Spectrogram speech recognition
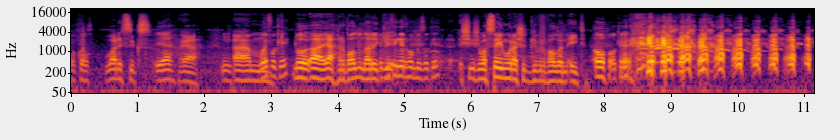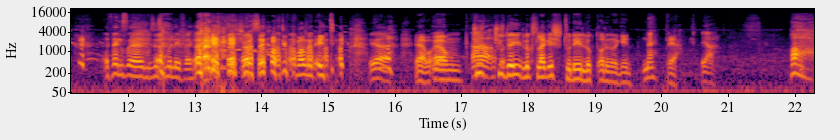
Of course. What a six. Yeah. Yeah. Mm. Um, Wife okay? No, uh, yeah, Rivaldo Narek. Everything at home is okay. She, she was saying what I should give Rivaldo an eight. Oh, okay. Thanks, uh, Mrs. Mulefe. she was saying I'll give Rivaldo an eight. Yeah. Yeah, well, Yeah. um, Uh, Tuesday looked sluggish. Today looked it again. Nah. Yeah. Yeah. Ah,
